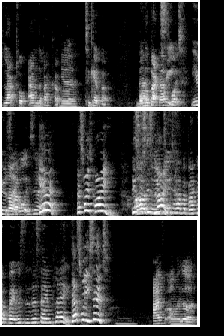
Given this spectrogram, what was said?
laptop and the backup yeah, together on the back that's seat. What, you Is like. that what he said? yeah, that's why he's crying. This oh, is so his he life. did have a backup, but it was the same place. That's what he said. Hmm. I've oh my god.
